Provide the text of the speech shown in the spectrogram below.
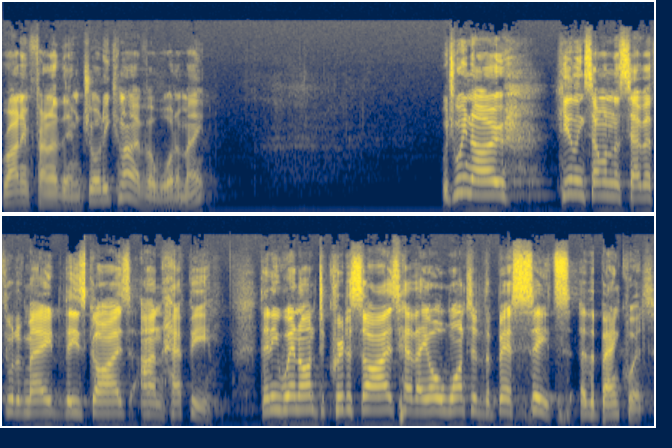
right in front of them. Geordie, can I have a water, mate? Which we know healing someone on the Sabbath would have made these guys unhappy. Then he went on to criticize how they all wanted the best seats at the banquet.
